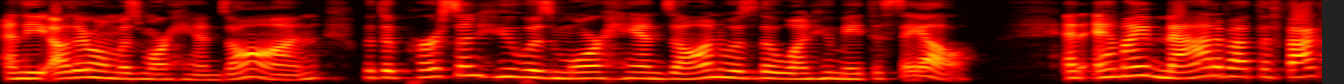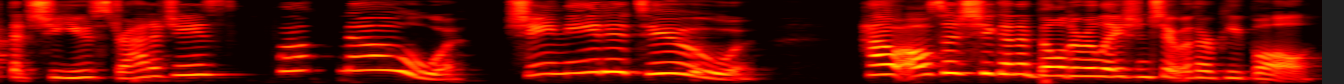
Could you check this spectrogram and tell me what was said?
and the other one was more hands on. But the person who was more hands on was the one who made the sale. And am I mad about the fact that she used strategies? Fuck no. She needed to. How else is she going to build a relationship with her people?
